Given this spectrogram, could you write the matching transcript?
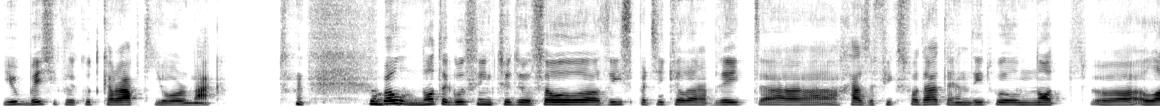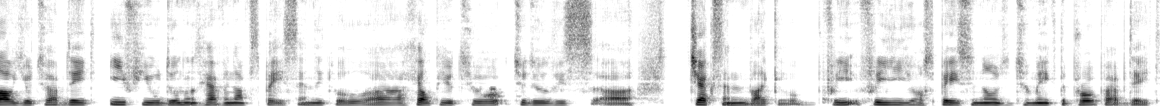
you basically could corrupt your Mac. well, not a good thing to do. So uh, this particular update uh, has a fix for that, and it will not uh, allow you to update if you do not have enough space, and it will uh, help you to to do these uh, checks and like free free your space in order to make the proper update.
